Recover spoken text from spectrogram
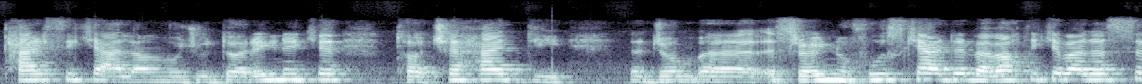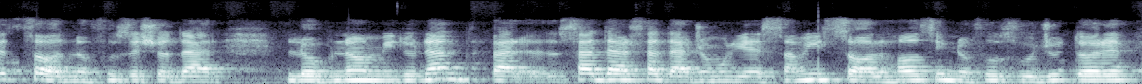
ترسی که الان وجود داره اینه که تا چه حدی اسرائیل نفوذ کرده و وقتی که بعد از سه سال نفوذش رو در لبنان می‌دونن صد درصد در جمهوری اسلامی سالهاست این نفوذ وجود داره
